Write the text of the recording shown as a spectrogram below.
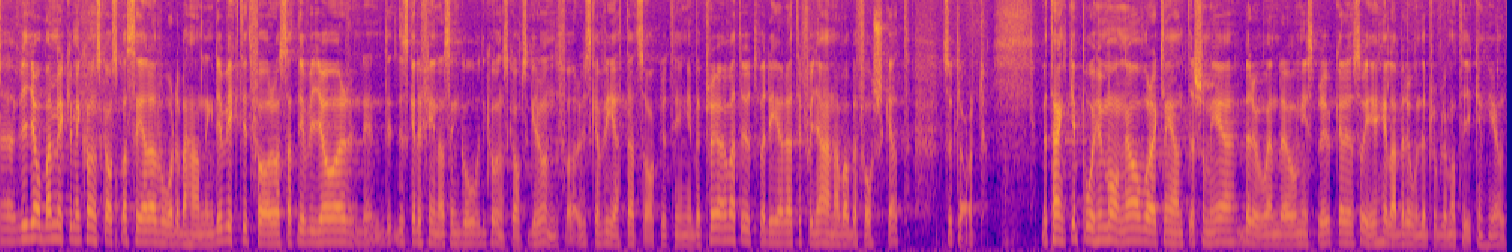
Eh, vi jobbar mycket med kunskapsbaserad vård och behandling. Det är viktigt för oss att det vi gör, det, det ska det finnas en god kunskapsgrund för. Vi ska veta att saker och ting är beprövat, utvärderat, det får gärna vara beforskat såklart. Med tanke på hur många av våra klienter som är beroende och missbrukare så är hela beroendeproblematiken helt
